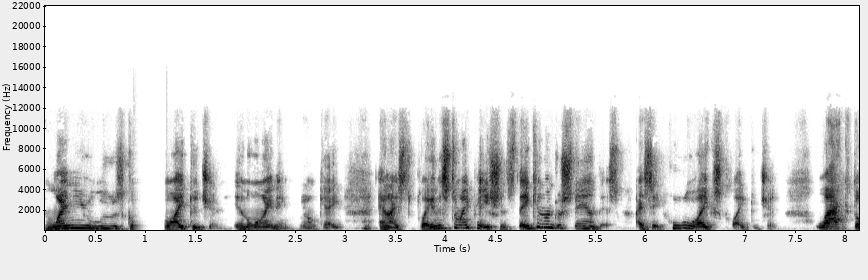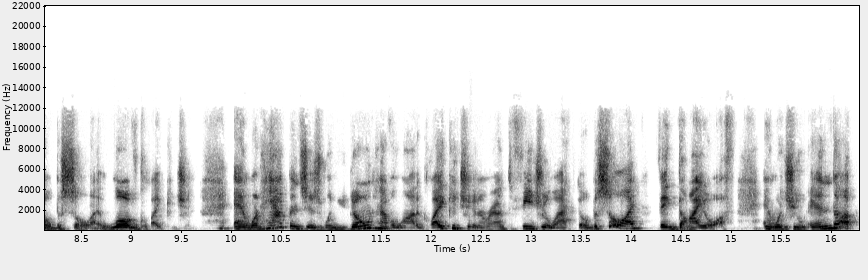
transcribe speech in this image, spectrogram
When you lose glycogen in the lining, okay? And I explain this to my patients. They can understand this. I say, who likes glycogen? Lactobacilli. I love glycogen. And what happens is when you don't have a lot of glycogen around to feed your lactobacilli, they die off. And what you end up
